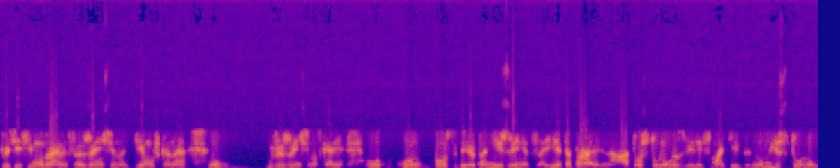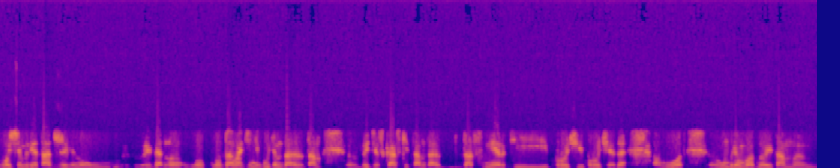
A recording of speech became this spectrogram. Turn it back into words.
то есть, если ему нравится женщина, девушка, да, ну, уже женщина скорее, он просто берет на ней женится. И это правильно. А то, что, ну, развелись с Матильдой, ну и что? Ну, 8 лет отжили, ну, ребят, ну, ну, ну давайте не будем, да, там, эти сказки там до, до смерти и прочее, прочее, да, вот. Умрем в одной там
